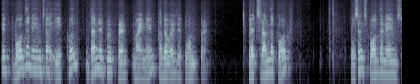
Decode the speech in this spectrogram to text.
If both the names are equal then it will print my name. Otherwise it won't print. Let's run the code so since both the names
